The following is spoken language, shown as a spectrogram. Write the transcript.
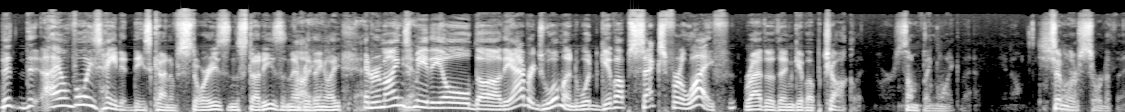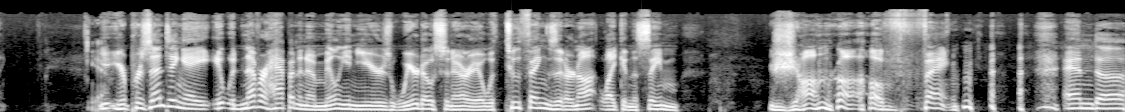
The, the, I've always hated these kind of stories and studies and everything. Oh, yeah, like yeah, it reminds yeah. me of the old uh, the average woman would give up sex for life rather than give up chocolate or something like that. You know, similar sort of thing. You're presenting a it would never happen in a million years weirdo scenario with two things that are not like in the same genre of thing, and uh,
